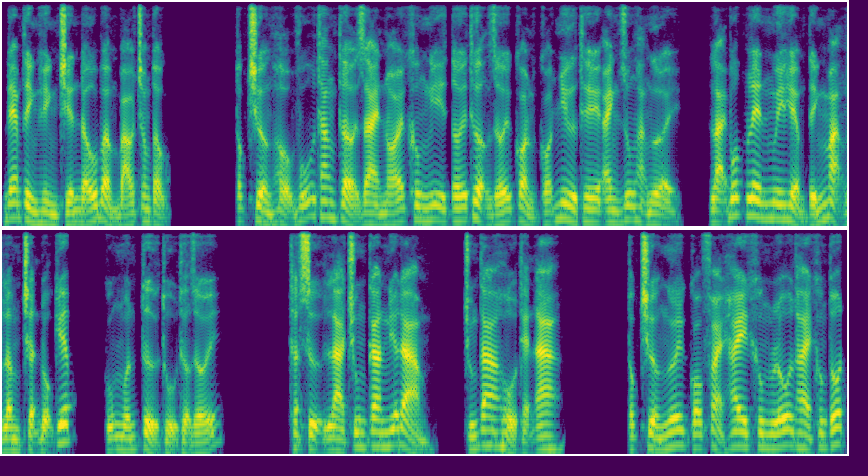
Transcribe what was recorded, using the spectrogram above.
đem tình hình chiến đấu bẩm báo trong tộc. Tộc trưởng hậu vũ thăng thở dài nói không nghĩ tới thượng giới còn có như thế anh dung hạng người, lại bước lên nguy hiểm tính mạng lâm trận độ kiếp, cũng muốn tử thủ thượng giới. Thật sự là trung can nghĩa đảm, chúng ta hổ thẹn a. Tộc trưởng ngươi có phải hay không lỗ hay không tốt?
